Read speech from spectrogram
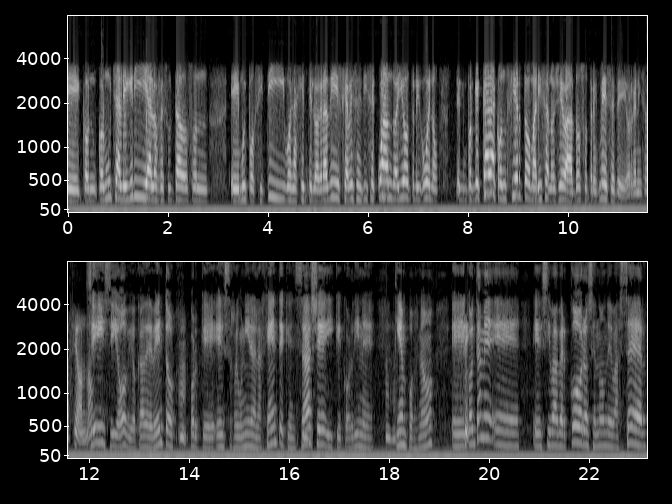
eh, con, con mucha alegría, los resultados son eh, muy positivos, la gente lo agradece, a veces dice cuándo hay otro, y bueno, eh, porque cada concierto, Marisa, nos lleva dos o tres meses de organización, ¿no? Sí, sí, obvio, cada evento, mm. porque es reunir a la gente, que ensaye y que coordine tiempos, ¿no? Eh, Contame eh, eh, si va a haber coros, en dónde va a ser.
